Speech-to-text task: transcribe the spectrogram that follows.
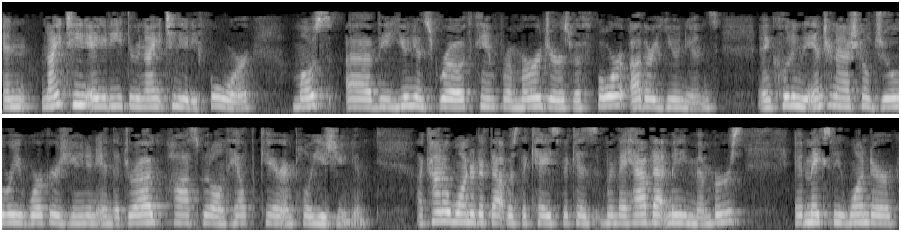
In 1980 through 1984, most of the union's growth came from mergers with four other unions, including the International Jewelry Workers Union and the Drug, Hospital, and Healthcare Employees Union. I kind of wondered if that was the case because when they have that many members, it makes me wonder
